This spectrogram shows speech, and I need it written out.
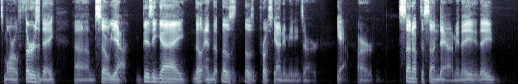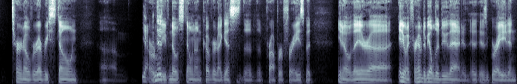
tomorrow, Thursday. Um, so yeah, busy guy. And th- those those pro scouting meetings are Yeah. are sun up to sundown. I mean they they turn over every stone. Um, yeah. or leave no stone uncovered, I guess is the the proper phrase. But you know, they're uh anyway, for him to be able to do that is, is great. And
